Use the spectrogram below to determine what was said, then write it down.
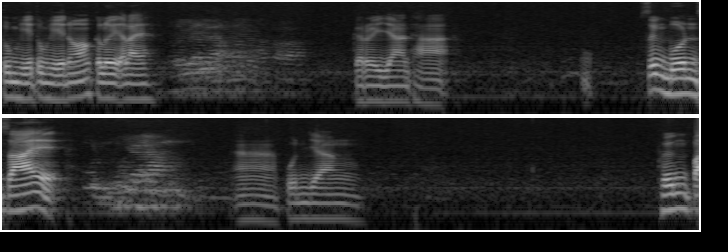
ตุมเหตุมเหเนาะก็เลยอะไรกริยาธาซึ่งบุญไซอ่า ปุญยัง พึงไป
